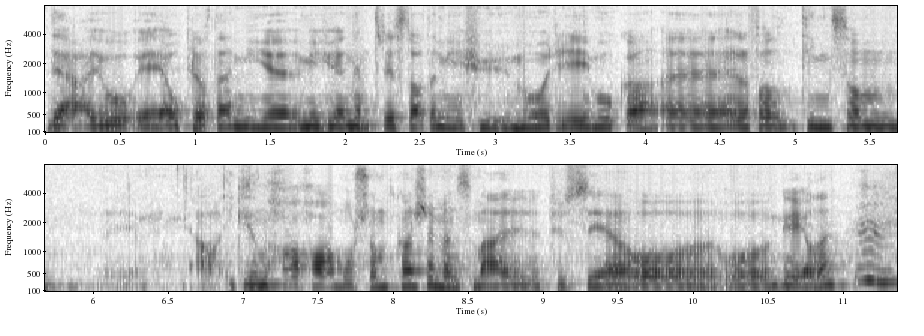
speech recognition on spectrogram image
det er jo, Jeg opplever at det er mye, mye jeg nevnte det i stad, at det er mye humor i boka. Uh, I hvert fall ting som ja, Ikke sånn ha-ha-morsomt, kanskje, men som er pussige og, og gøyale. Mm.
